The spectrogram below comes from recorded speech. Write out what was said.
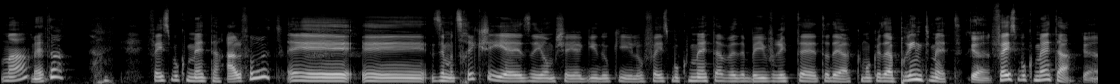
מה? מתה? פייסבוק מתה. אלפאבית? זה מצחיק שיהיה איזה יום שיגידו כאילו פייסבוק מתה וזה בעברית, אתה יודע, כמו כזה הפרינט מת. כן. פייסבוק מתה. כן.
